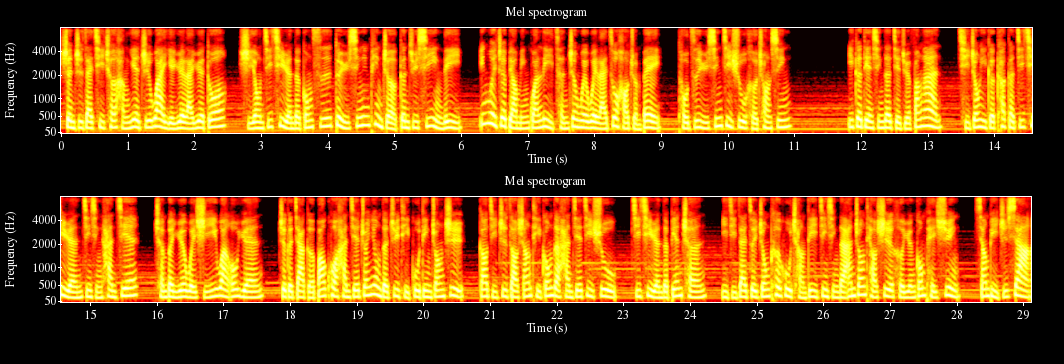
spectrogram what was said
甚至在汽车行业之外也越来越多。使用机器人的公司对于新应聘者更具吸引力，因为这表明管理层正为未来做好准备，投资于新技术和创新。一个典型的解决方案，其中一个 KUKA 机器人进行焊接，成本约为十一万欧元。这个价格包括焊接专用的具体固定装置、高级制造商提供的焊接技术、机器人的编程。以及在最终客户场地进行的安装调试和员工培训。相比之下，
